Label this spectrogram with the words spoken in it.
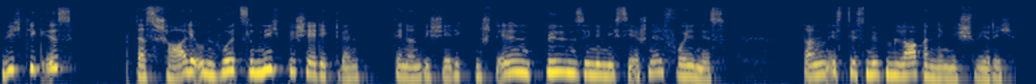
Wichtig ist, dass Schale und Wurzeln nicht beschädigt werden, denn an beschädigten Stellen bilden sie nämlich sehr schnell Fäulnis dann ist es mit dem Lagern nämlich schwierig.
